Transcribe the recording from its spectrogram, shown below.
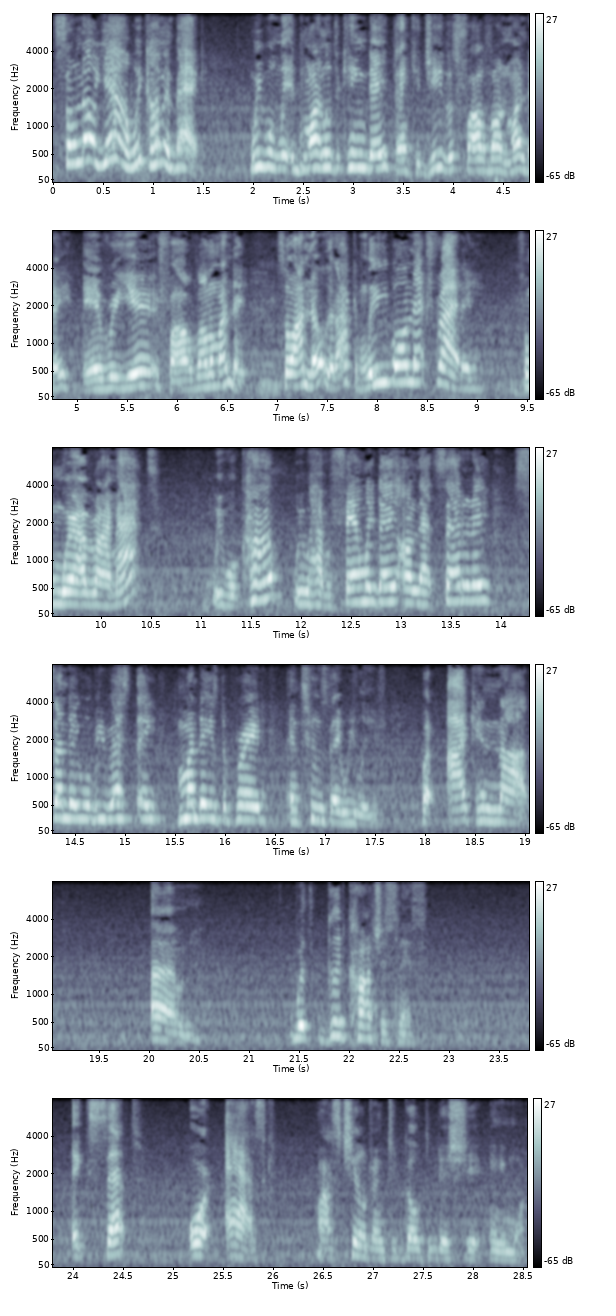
So no, yeah, we coming back. We will. Martin Luther King Day, thank you Jesus, falls on Monday every year. It falls on a Monday, mm. so I know that I can leave on that Friday from wherever I'm at. We will come. We will have a family day on that Saturday. Sunday will be rest day. Monday is the parade, and Tuesday we leave. But I cannot, um, with good consciousness, accept or ask my children to go through this shit anymore.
